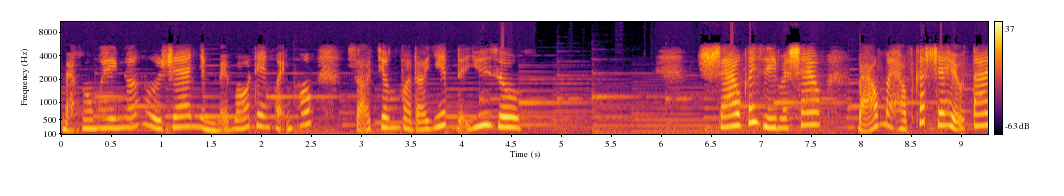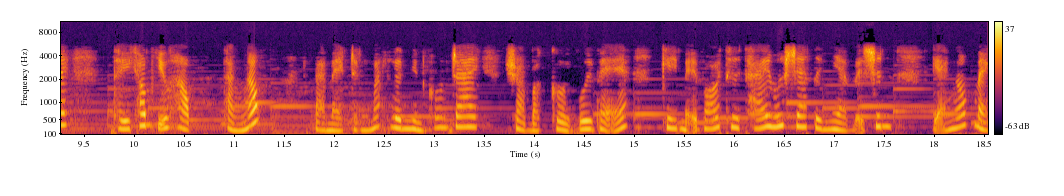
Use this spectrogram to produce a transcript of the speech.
Mạc Ngôn Hy ngớ người ra nhìn mẹ bó đang hoảng hốt, xỏ chân vào đôi dép để dưới giường. Sao cái gì mà sao? Bảo mày học cách sẽ hiệu tay thì không chịu học, thằng ngốc. Bà mẹ trừng mắt lên nhìn con trai, rồi bật cười vui vẻ. Khi mẹ bói thư thái bước ra từ nhà vệ sinh, gã ngốc mạc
